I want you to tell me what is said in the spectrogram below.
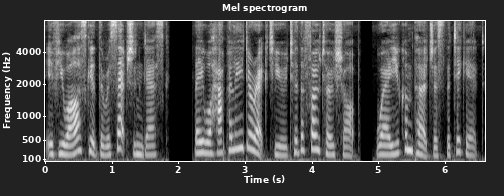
If you ask at the reception desk, they will happily direct you to the photo shop where you can purchase the ticket.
